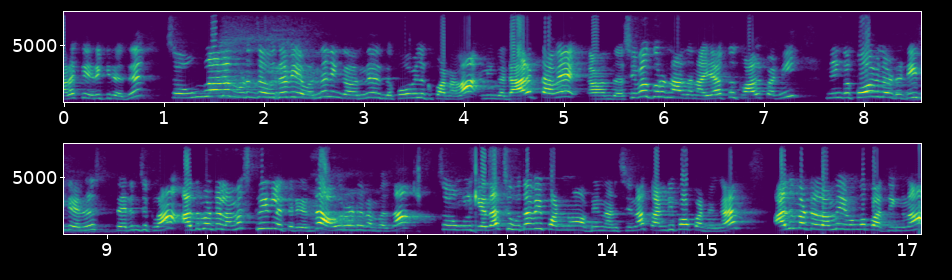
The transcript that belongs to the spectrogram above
நடக்க இருக்கிறது. ஸோ உங்களால முடிஞ்ச உதவியை வந்து நீங்க வந்து இந்த கோவிலுக்கு பண்ணலாம். நீங்க டைரக்டாவே அந்த சிவகுருநாதன் ஐயாக்கு கால் பண்ணி நீங்க கோவிலோட டீட்டெயில்ஸ் தெரிஞ்சுக்கலாம். அது மட்டும் இல்லாம ஸ்கிரீன்ல தெரியறது அவரோட நம்பர் தான். ஸோ உங்களுக்கு ஏதாச்சும் உதவி பண்ணணும் அப்படின்னு நினைச்சீங்கன்னா கண்டிப்பா பண்ணுங்க. அது மட்டும் இல்லாம இவங்க பாத்தீங்கன்னா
